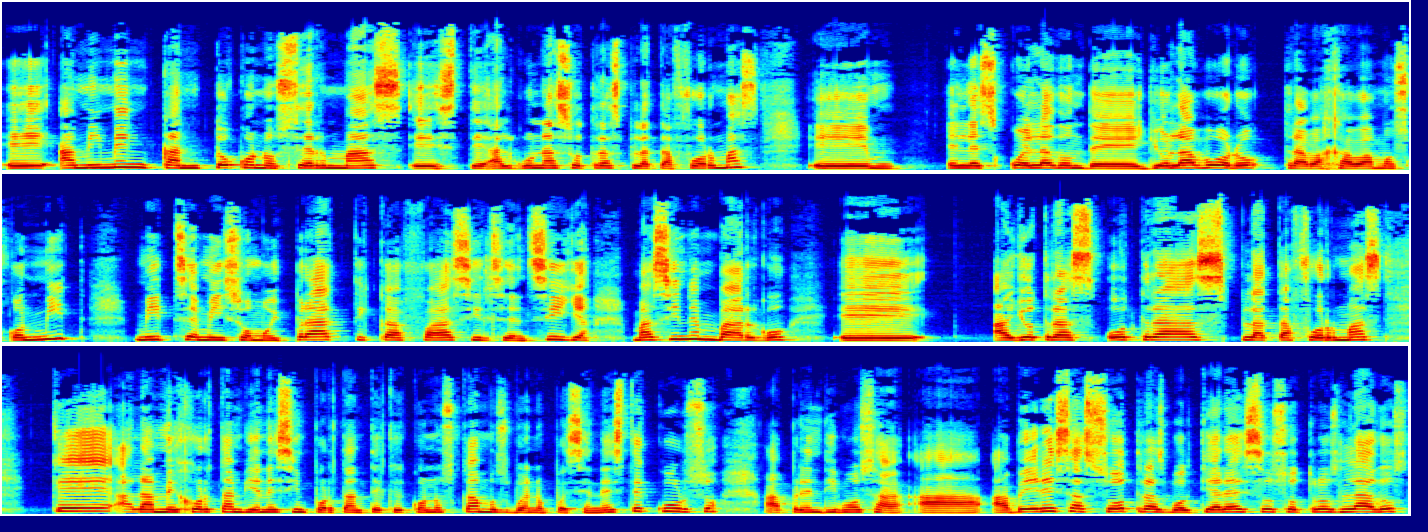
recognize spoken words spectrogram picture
Eh, a mí me encantó conocer más este, algunas otras plataformas. Em, en la escuela donde yo laboro trabajábamos con Meet. Meet se me hizo muy práctica, fácil, sencilla. Más sin embargo, eh, hay otras, otras plataformas que a lo mejor también es importante que conozcamos. Bueno, pues en este curso aprendimos a, a, ver esas otras, voltear a esos otros lados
